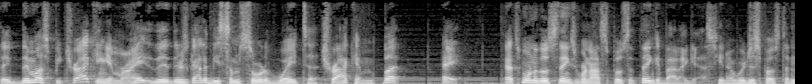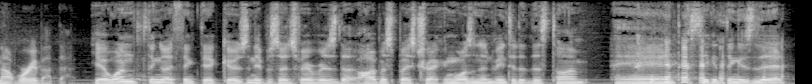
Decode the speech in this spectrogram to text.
they, they must be tracking him, right? They, there's got to be some sort of way to track him. But hey, that's one of those things we're not supposed to think about, I guess. You know, we're just supposed to not worry about that. Yeah, one thing I think that goes in the episode's favor is that hyperspace tracking wasn't invented at this time. And the second thing is that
